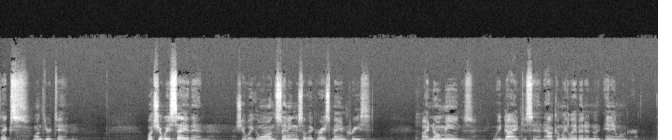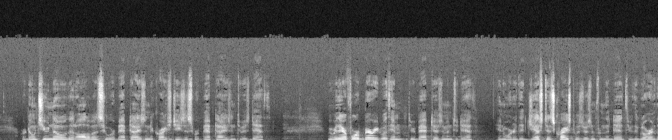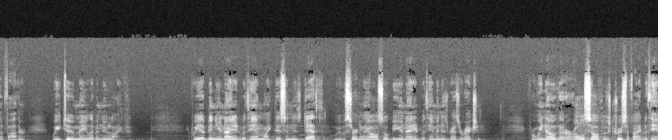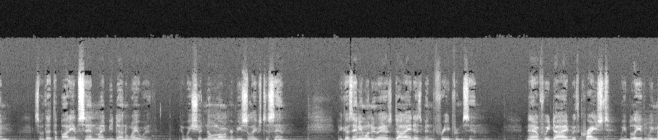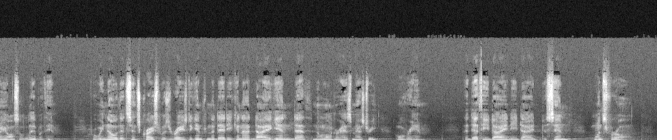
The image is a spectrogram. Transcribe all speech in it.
6 1 through 10. What shall we say then? Shall we go on sinning so that grace may increase? By no means. We died to sin. How can we live in it any longer? Or don't you know that all of us who were baptized into Christ Jesus were baptized into his death? We were therefore buried with him through baptism into death, in order that just as Christ was risen from the dead through the glory of the Father, we too may live a new life. If we have been united with him like this in his death, we will certainly also be united with him in his resurrection. For we know that our old self was crucified with him, so that the body of sin might be done away with that we should no longer be slaves to sin, because anyone who has died has been freed from sin. Now, if we died with Christ, we believe that we may also live with him. For we know that since Christ was raised again from the dead, he cannot die again. Death no longer has mastery over him. The death he died, he died to sin once for all.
